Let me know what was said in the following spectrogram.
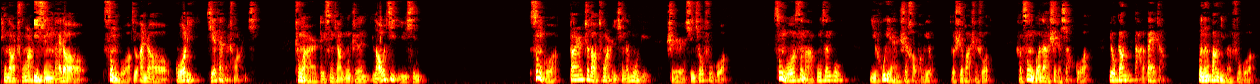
听到重耳一行来到宋国，就按照国礼接待了重耳一行。重耳对宋襄公之恩牢记于心。宋国当然知道重耳一行的目的是寻求复国。宋国司马公孙固与胡衍是好朋友，就实话实说，说宋国呢是个小国，又刚打了败仗。不能帮你们复国，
